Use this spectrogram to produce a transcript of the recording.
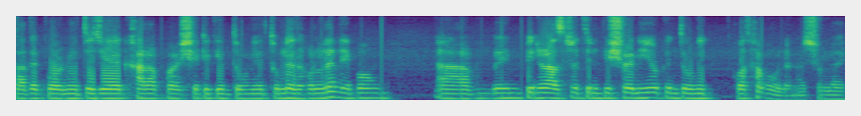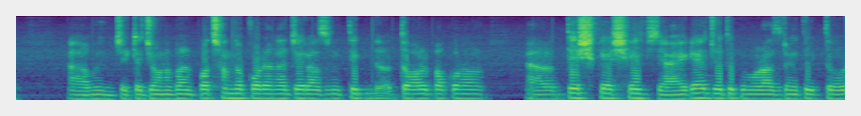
তাদের পরিণতি যে খারাপ হয় সেটি কিন্তু উনি তুলে ধরলেন এবং বিএনপির রাজনীতির বিষয় নিয়েও কিন্তু উনি কথা বললেন। আসলে যেটা জনগণ পছন্দ করে না যে রাজনৈতিক দল বা কোনো দেশকে সেই জায়গায় যদি কোনো রাজনৈতিক দল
